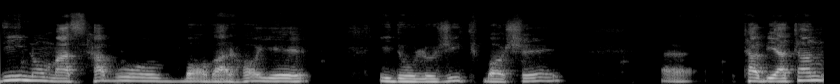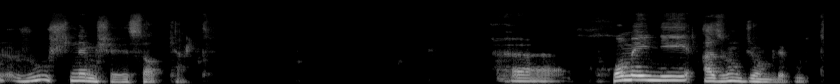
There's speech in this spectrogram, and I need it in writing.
دین و مذهب و باورهای ایدئولوژیک باشه طبیعتا روش نمیشه حساب کرد. خمینی از اون جمله بود.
